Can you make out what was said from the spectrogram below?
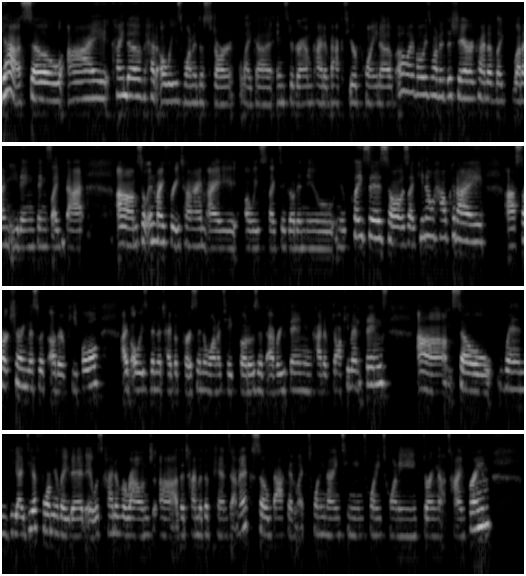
Yeah, so I kind of had always wanted to start like a Instagram kind of back to your point of, oh, I've always wanted to share kind of like what I'm eating, things like that. Um, so in my free time, I always like to go to new new places. So I was like, you know, how could I uh, start sharing this with other people? I've always been the type of person to want to take photos of everything and kind of document things. Um, so when the idea formulated, it was kind of around uh, the time of the pandemic. So back in like 2019, 2020, during that time frame.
